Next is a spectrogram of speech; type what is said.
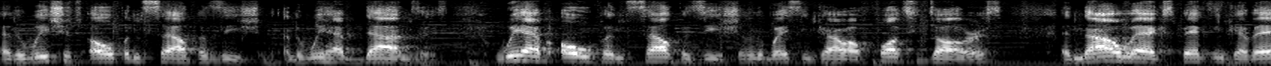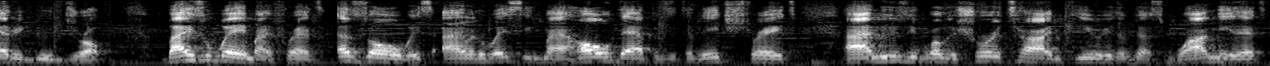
and we should open sell position. And we have done this. We have opened sell position, wasting our $40, and now we're expecting a very good drop. By the way, my friends, as always, I'm investing my whole deposit in each trade. I'm using only short time period of just one minute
